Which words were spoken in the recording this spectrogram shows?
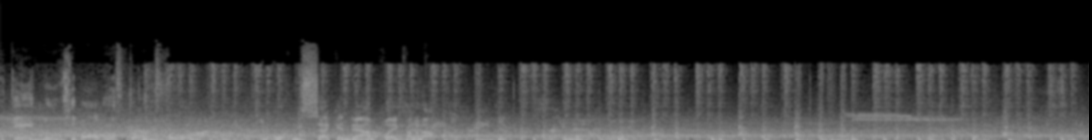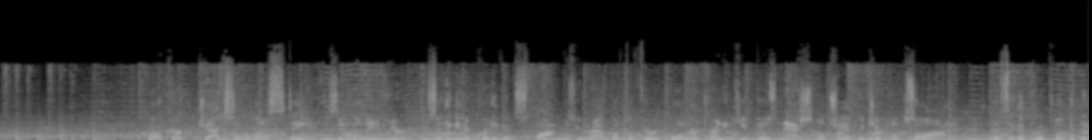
The gain moves the ball to the 34. Important second down play coming up. Well, Kirk, Jacksonville State is in the lead here. Sitting in a pretty good spot as you wrap up the third quarter, trying to keep those national championship hopes alive. Let's take a quick look at the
